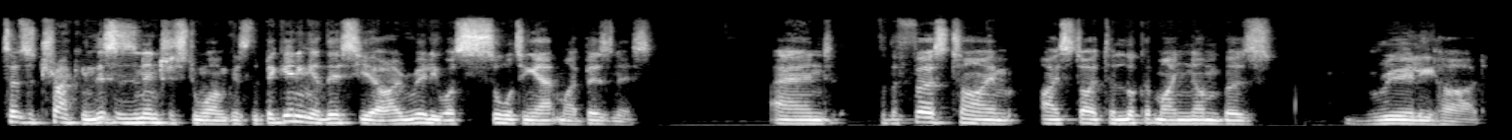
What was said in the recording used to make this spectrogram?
terms of tracking, this is an interesting one because the beginning of this year, I really was sorting out my business, and for the first time, I started to look at my numbers really hard.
